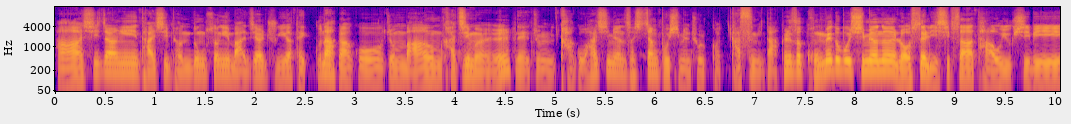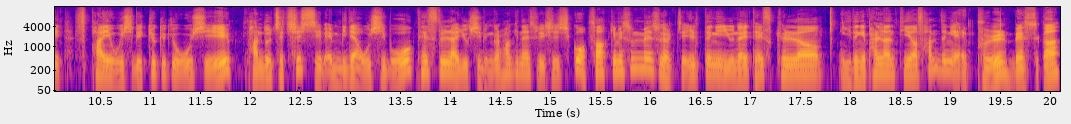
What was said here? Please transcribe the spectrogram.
아 시장이 다시 변동성이 맞이할 주기가 됐구나라고 좀 마음가짐을 네, 좀 각오하시면서 시장 보시면 좋을 것 같습니다. 그래서 공매도 보시면은 러셀 24, 다우 62, 스파이 52, QQQ 50, 반도체 70, 엔비디아 55, 테슬라 60인 걸 확인할 수 있으시고 서학김이 순매수 결제 1등이 유나이트 엑스킬러, 2등이 팔란티어, 3등이 애플 매수가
